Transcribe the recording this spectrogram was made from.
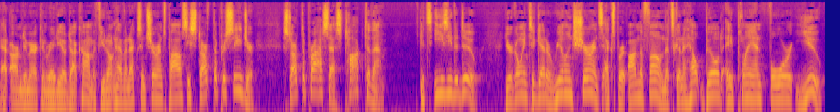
at armedamericanradio.com. If you don't have an X insurance policy, start the procedure. Start the process. Talk to them. It's easy to do. You're going to get a real insurance expert on the phone that's going to help build a plan for you.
